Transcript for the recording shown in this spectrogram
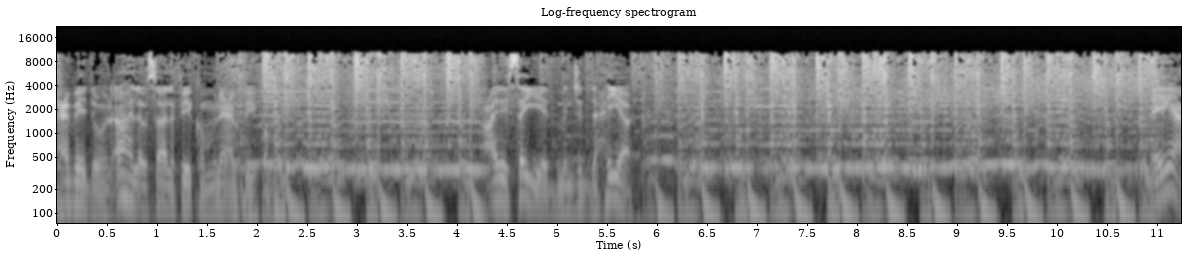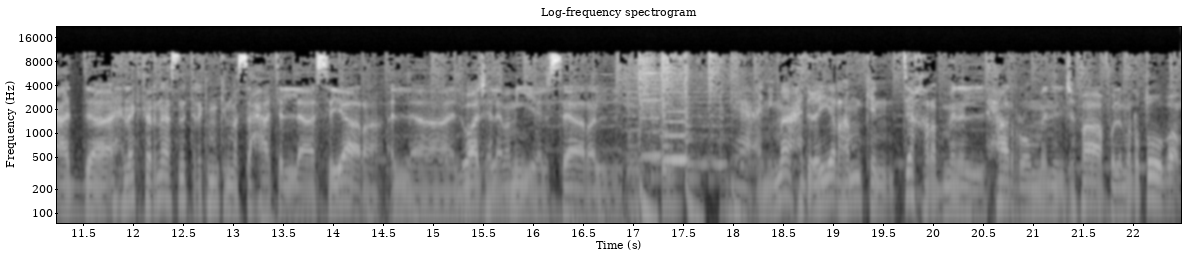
عبيدون. أهلا وسهلا فيكم ونعم فيكم. علي سيد من جدة حياك. اي عاد آه، إحنا أكثر ناس نترك ممكن مساحات السيارة الواجهة الأمامية للسياره يعني ما حد غيرها ممكن تخرب من الحر ومن الجفاف ولا من الرطوبه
